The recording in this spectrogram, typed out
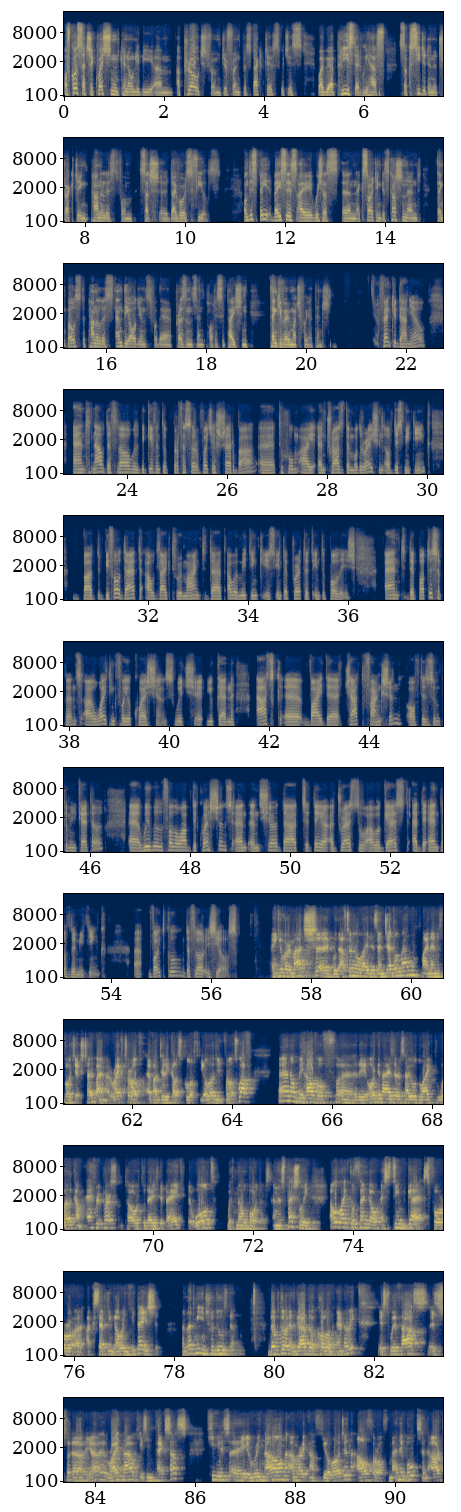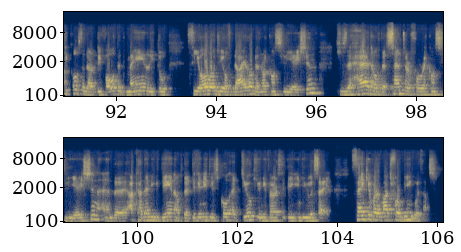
Of course, such a question can only be um, approached from different perspectives, which is why we are pleased that we have succeeded in attracting panelists from such uh, diverse fields. On this ba basis, I wish us an exciting discussion and thank both the panelists and the audience for their presence and participation. Thank you very much for your attention. Thank you, Daniel. And now the floor will be given to Professor Wojciech Szczerba, uh, to whom I entrust the moderation of this meeting. But before that, I would like to remind that our meeting is interpreted into Polish and the participants are waiting for your questions, which uh, you can ask uh, via the chat function of the Zoom communicator. Uh, we will follow up the questions and ensure that they are addressed to our guest at the end of the meeting. Uh, Wojtku, the floor is yours. Thank you very much. Uh, good afternoon, ladies and gentlemen. My name is Wojciech Szczerba. I'm a rector of Evangelical School of Theology in Wrocław. And on behalf of uh, the organizers, I would like to welcome every person to our today's debate, The World with No Borders. And especially, I would like to thank our esteemed guests for uh, accepting our invitation. And let me introduce them. Dr. Edgardo Colon Emeric is with us is, uh, yeah, right now. He's in Texas. He is a renowned American theologian, author of many books and articles that are devoted mainly to theology of dialogue and reconciliation. He's the head of the Center for Reconciliation and the academic dean of the Divinity School at Duke University in the USA. Thank you very much for being with us.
